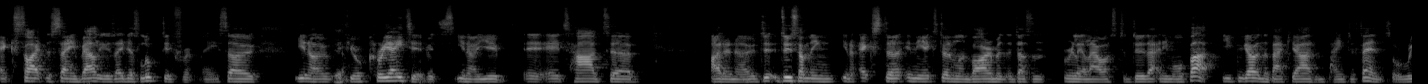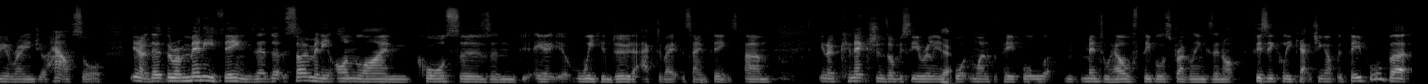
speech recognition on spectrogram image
excite the same values. They just look differently. So you know, yeah. if you're creative, it's you know, you it's hard to I don't know, do, do something you know exter- in the external environment that doesn't really allow us to do that anymore. But you can go in the backyard and paint a fence or rearrange your house, or you know, there, there are many things. There, there, so many online courses and uh, we can do to activate the same things. Um, you know, connections obviously a really important one for people. Mental health, people are struggling because they're not physically catching up with people. But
